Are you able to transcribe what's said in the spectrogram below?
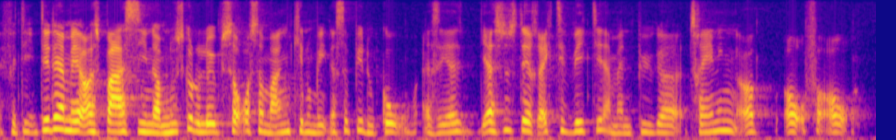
fordi det der med også bare at sige, nu skal du løbe så og så mange kilometer, så bliver du god. Altså jeg, jeg synes, det er rigtig vigtigt, at man bygger træningen op år for år.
